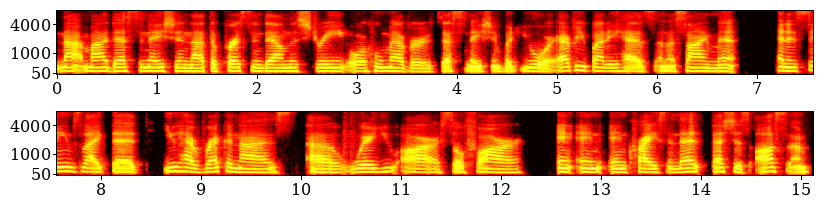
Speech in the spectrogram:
not my destination, not the person down the street or whomever's destination, but your. Everybody has an assignment. And it seems like that you have recognized uh, where you are so far in, in, in Christ. And that that's just awesome.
